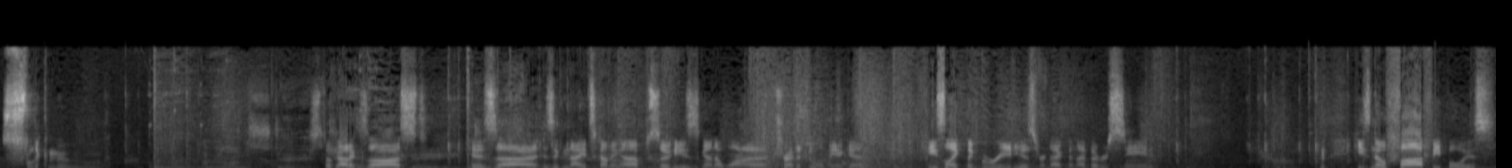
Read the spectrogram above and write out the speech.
Slick move. Still got exhaust. His uh, his ignite's coming up, so he's gonna want to try to duel me again. He's like the greediest Renekton I've ever seen. he's no Fafi, boys.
